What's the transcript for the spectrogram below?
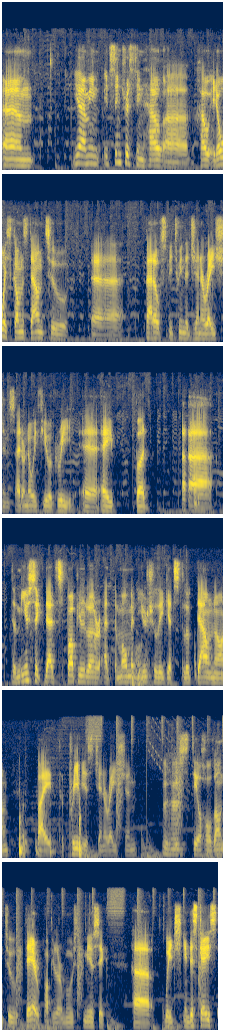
Um, yeah, I mean, it's interesting how uh, how it always comes down to uh, battles between the generations. I don't know if you agree, uh, Abe, but uh, the music that's popular at the moment usually gets looked down on by the previous generation mm-hmm. who still hold on to their popular mu- music, uh, which in this case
